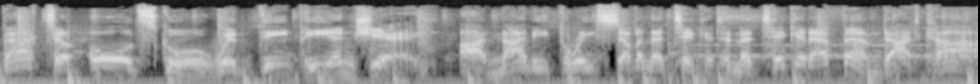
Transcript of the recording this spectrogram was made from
Back to old school with DP and J on 93.7 The Ticket and theticketfm.com.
